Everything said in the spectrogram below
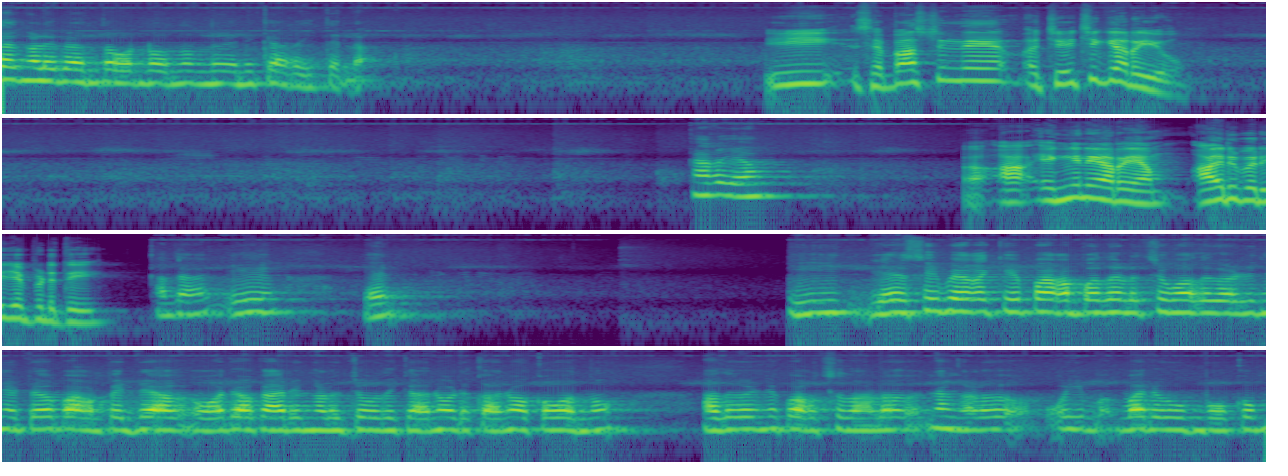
തങ്ങളിൽ കൊണ്ടുവന്നൊന്നും എനിക്കറിയത്തില്ല. ഈ സെബാസ്റ്റിനെ ചേച്ചിക്ക് അറിയോ? അറിയാം. എങ്ങനെ അറിയാം? ആര് പരിചയപ്പെടുത്തി? അതാ ഈ ഈ ജെ സി ബി ഇറക്കി പറമ്പ് തെളിച്ചു. അത് കഴിഞ്ഞിട്ട് പറമ്പിന്റെ ഓരോ കാര്യങ്ങൾ ചോദിക്കാനും എടുക്കാനും ഒക്കെ വന്നു. അത് കഴിഞ്ഞ് കുറച്ച് നാൾ ഞങ്ങൾ ഈ വരവും പോക്കും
